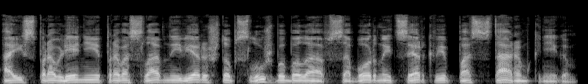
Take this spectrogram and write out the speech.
о исправлении православной веры, чтоб служба была в соборной церкви по старым книгам».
